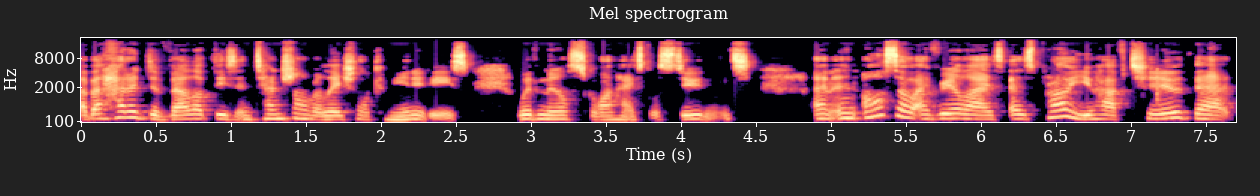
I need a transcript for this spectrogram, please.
about how to develop these intentional relational communities with middle school and high school students. Um, and also, I realize, as probably you have too, that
